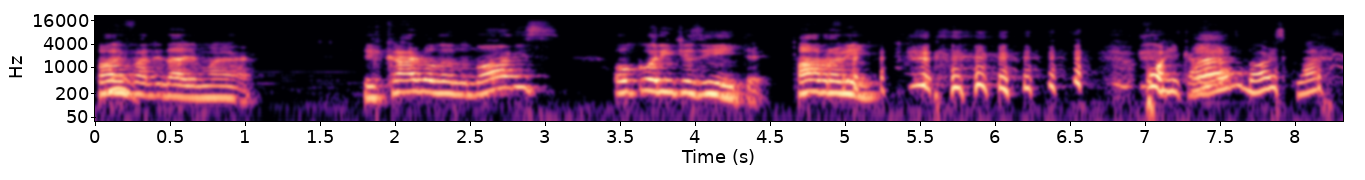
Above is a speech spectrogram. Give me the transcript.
Qual hum. rivalidade maior? Ricardo Lando Norris ou Corinthians e Inter? Fala pra mim. Pô, Ricardo Lando Norris, claro.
